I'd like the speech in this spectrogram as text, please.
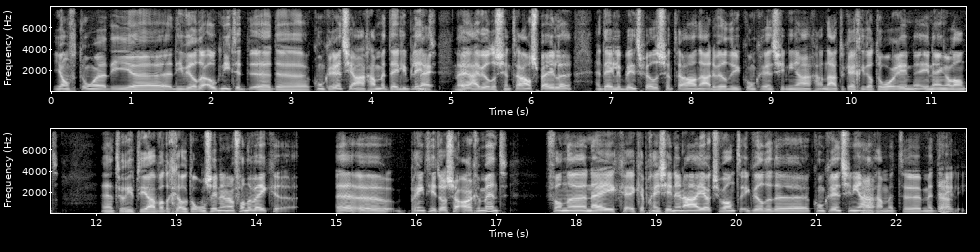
Jan Vertongen, die, eh, die wilde ook niet de, de, concurrentie aangaan met Daley Blind. nee, hij wilde centraal spelen en Daley Blind speelde centraal. Nou, daar wilde die concurrentie niet aangaan. Nou, toen kreeg hij dat te horen in, in Engeland. En toen riep hij, ja, wat een grote onzin. En dan van de week eh, eh, eh, brengt hij het als een argument. Van eh, nee, ik, ik heb geen zin in Ajax, want ik wilde de concurrentie niet Ja. aangaan met, eh met Ja. Daley.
